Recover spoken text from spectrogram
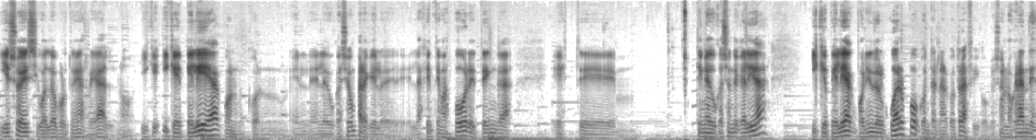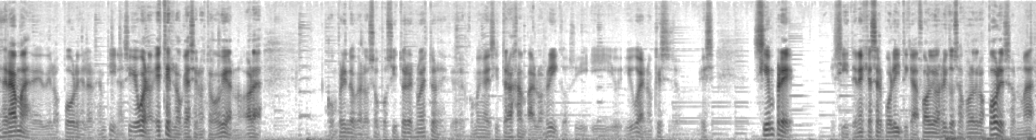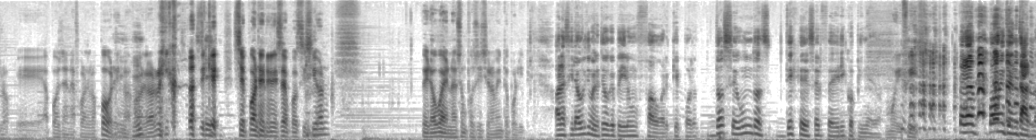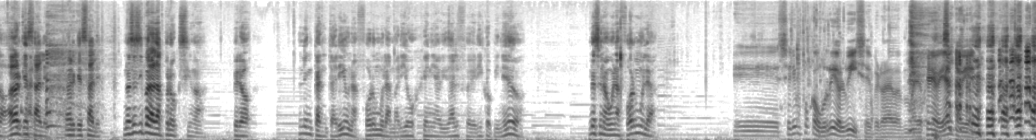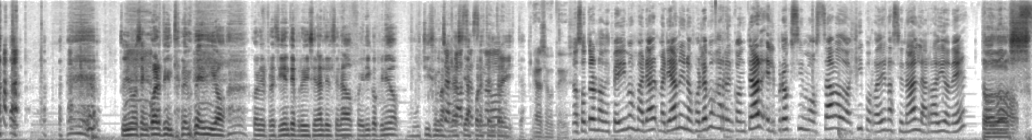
y eso es igualdad de oportunidades real ¿no? y, que, y que pelea con, con en, la educación para que la gente más pobre tenga este tenga educación de calidad y que pelea poniendo el cuerpo contra el narcotráfico, que son los grandes dramas de, de los pobres de la Argentina. Así que bueno, este es lo que hace nuestro gobierno. Ahora, comprendo que a los opositores nuestros convenga decir trabajan para los ricos y, bueno, qué sé yo. Es, siempre, si tenés que hacer política a favor de los ricos o a favor de los pobres, son más los que apoyan a favor de los pobres, no a favor de los ricos. Así que se ponen en esa posición. Pero bueno, es un posicionamiento político. Ahora sí, la última le tengo que pedir un favor, que por dos segundos deje de ser Federico Pinedo. Muy difícil. Pero vamos a intentarlo, a ver qué sale, a ver qué sale. No sé si para la próxima, pero, ¿no le encantaría una fórmula María Eugenia Vidal Federico Pinedo? ¿No es una buena fórmula? Eh, sería un poco aburrido el vice, pero María Eugenia Vidal está bien. Tuvimos en cuarto intermedio con el presidente provisional del Senado, Federico Pinedo. Muchísimas gracias, por esta entrevista. Gracias a ustedes. Nosotros nos despedimos, Mariano, y nos volvemos a reencontrar el próximo sábado aquí por Radio Nacional, la radio de Todos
